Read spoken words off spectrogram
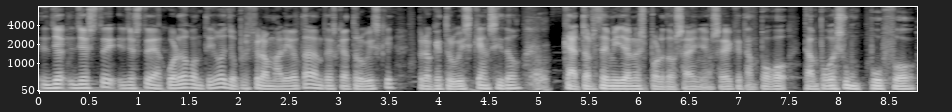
yo, yo, estoy, yo estoy de acuerdo contigo, yo prefiero a Mariota antes que a Trubisky, pero que Trubisky han sido 14 millones por dos años, eh, que tampoco, tampoco es un pufo.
